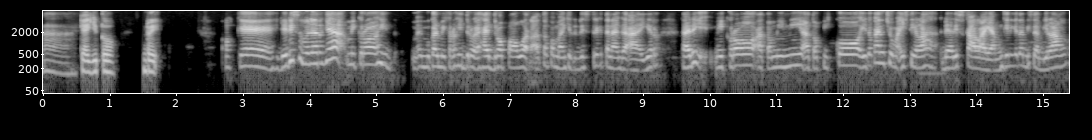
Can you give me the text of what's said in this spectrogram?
Nah, kayak gitu, Indri. Oke, jadi sebenarnya mikrohidro Eh, bukan mikrohidro ya, hydropower atau pembangkit listrik tenaga air. Tadi mikro atau mini atau pico itu kan cuma istilah dari skala ya. Mungkin kita bisa bilang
